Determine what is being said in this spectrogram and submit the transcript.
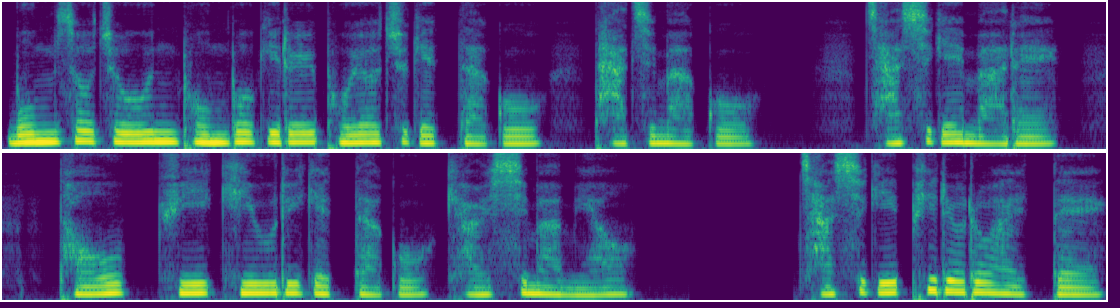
몸소 좋은 본보기를 보여주겠다고 다짐하고 자식의 말에 더욱 귀 기울이겠다고 결심하며 자식이 필요로 할 때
